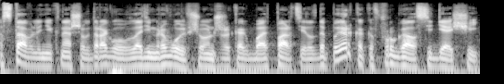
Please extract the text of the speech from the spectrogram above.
ставленник нашего дорогого Владимира Вольфовича, он же как бы от партии ЛДПР, как и фургал сидящий.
